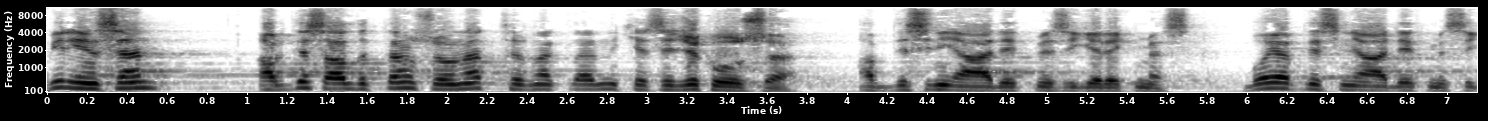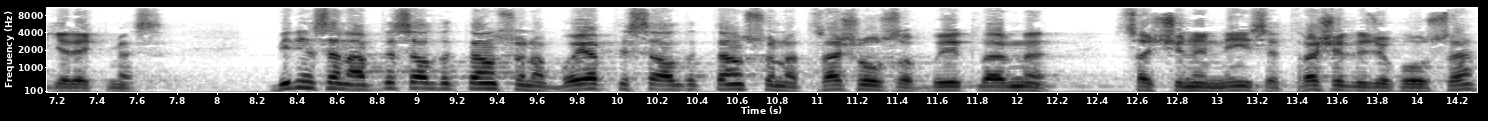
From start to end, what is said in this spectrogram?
bir insan abdest aldıktan sonra tırnaklarını kesecek olsa abdestini iade etmesi gerekmez. Boy abdestini iade etmesi gerekmez. Bir insan abdest aldıktan sonra, boy abdesti aldıktan sonra tıraş olsa bıyıklarını, saçını neyse tıraş edecek olsa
